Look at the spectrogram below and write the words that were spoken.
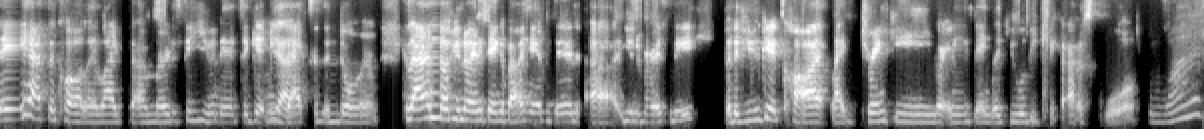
they have to call in like the emergency unit to get me yeah. back to the dorm. Because I don't know if you know anything about Hampton uh, University, but if you get caught like drinking or anything, like you will be kicked out of school. What?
